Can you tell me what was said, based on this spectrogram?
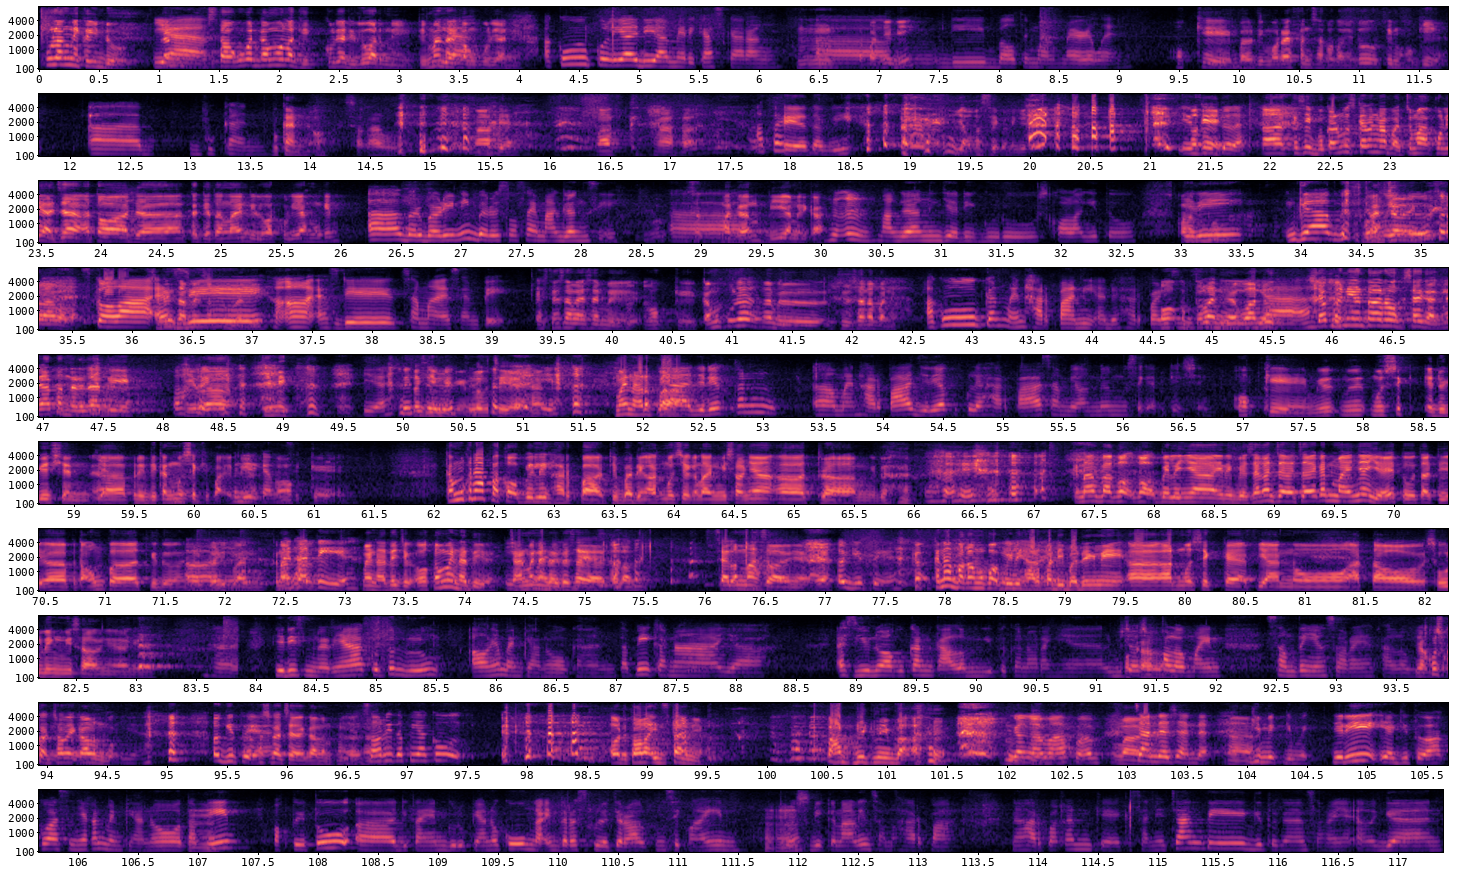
pulang nih ke Indo? Iya. Kan setahu aku kan kamu lagi kuliah di luar nih. Di mana Iya. kamu kuliahnya? Aku kuliah di Amerika sekarang. Mm-mm. Um, Tepatnya di? Di Baltimore, Maryland. Oke, Baltimore Ravens aku tahu itu tim hoki ya? Uh, bukan. Bukan, oh sok tahu. maaf ya. Maaf, maaf Pak. Apa ya tapi? ya apa sih kalau gitu? ya Oke, segitulah. eh, kesibukanmu sekarang apa? Cuma kuliah aja atau ada kegiatan lain di luar kuliah mungkin? Uh, baru-baru ini baru selesai magang sih. Uh, Magang di Amerika? mm-mm, magang jadi guru sekolah gitu. Sekolah jadi enggak bukan Bukan sekolah sekolah minggu. minggu, sekolah apa, Pak? Sekolah Senin SD, heeh, SD sama SMP. SD sama SMP. Oke, kamu kuliah ngambil jurusan apa nih? Aku kan main harpa nih, ada harpa di Oh, sini. kebetulan ya. Waduh, Iya. siapa nih yang taruh? Saya nggak kelihatan dari tadi. Oh, Gila, iya. gimmick. Iya, Itu gimmick, lucu ya. Iya. Main harpa? Ya, jadi aku kan uh, main harpa, jadi aku kuliah harpa sambil ambil music education. Oke, mu- mu- musik education, Ya. eh, pendidikan musik ya Pak? ya? pendidikan musik. Oke. Kamu kenapa kok pilih harpa dibanding alat musik yang lain, misalnya eh, drum gitu? Kenapa kok kok pilihnya ini? Biasanya kan cewek-cewek kan mainnya ya itu tadi eh, petak umpet gitu, dalipan. iya. Main hati ya? Main hati juga. Oh, kamu main hati ya? Iya, Jangan main hati ke saya, tolong. saya lemah soalnya. Ya. Oh gitu ya. Ke- Kenapa kamu kok pilih Iya. harpa dibanding nih eh, alat musik kayak piano atau suling misalnya gitu? Nah, jadi sebenarnya aku tuh dulu awalnya main piano kan, tapi karena ya as you know aku kan kalem gitu kan orangnya. Lebih Oh, cocok kalem. kalau main something yang suaranya kalem. Ya, aku suka gitu. cewek kalem kok. Iya. oh gitu ya. Aku suka cewek kalem. Ya, sorry tapi aku Oh, ditolak instan nih. Publik nih, Mbak. Enggak, enggak, maaf, maaf. Canda-canda. Ah. Gimik-gimik. Jadi ya gitu, aku aslinya kan main piano, tapi waktu itu eh, ditanyain guru pianoku nggak interest belajar alat musik lain. Terus dikenalin sama harpa. Nah, harpa kan kayak kesannya cantik gitu kan, suaranya elegan.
